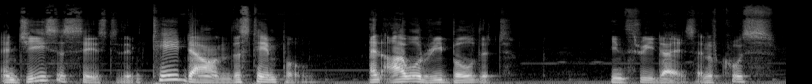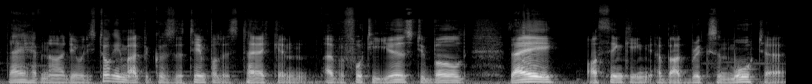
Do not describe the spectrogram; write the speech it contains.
And Jesus says to them, Tear down this temple and I will rebuild it in three days. And of course, they have no idea what he's talking about because the temple has taken over 40 years to build. They are thinking about bricks and mortar.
